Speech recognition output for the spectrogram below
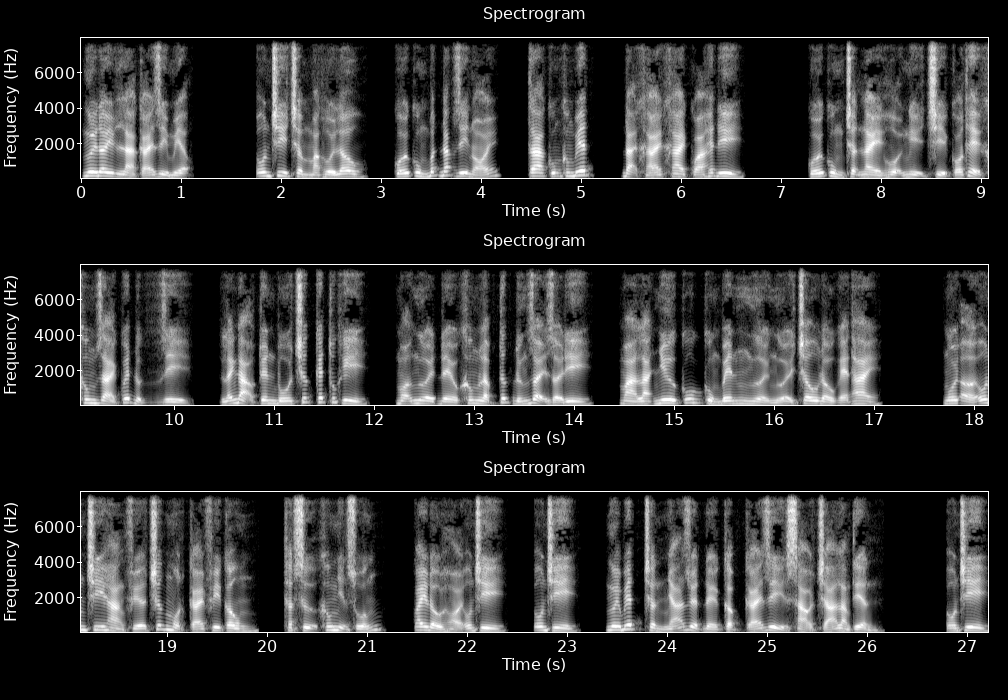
ngươi đây là cái gì miệng? Ôn chi trầm mặc hồi lâu, cuối cùng bất đắc dĩ nói, ta cũng không biết, đại khái khai quá hết đi. Cuối cùng trận này hội nghị chỉ có thể không giải quyết được gì, lãnh đạo tuyên bố trước kết thúc khi, mọi người đều không lập tức đứng dậy rời đi, mà lại như cũ cùng bên người người châu đầu ghé thai. Ngồi ở ôn chi hàng phía trước một cái phi công, thật sự không nhịn xuống, quay đầu hỏi ôn chi, ôn chi, ngươi biết Trần Nhã Duyệt đề cập cái gì xảo trá làm tiền. Ôn chi,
